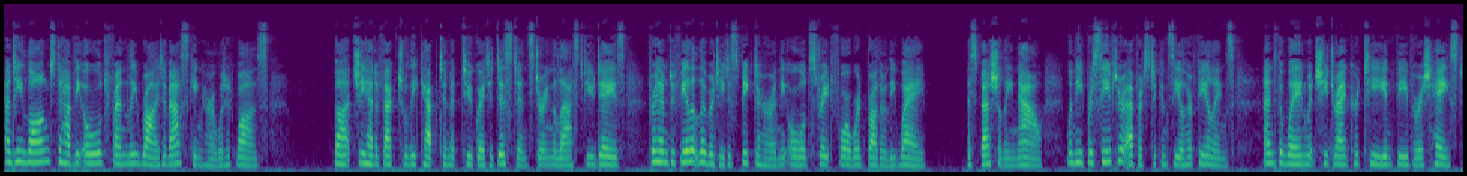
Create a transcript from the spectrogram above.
and he longed to have the old friendly right of asking her what it was. But she had effectually kept him at too great a distance during the last few days for him to feel at liberty to speak to her in the old straightforward brotherly way especially now, when he perceived her efforts to conceal her feelings, and the way in which she drank her tea in feverish haste,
